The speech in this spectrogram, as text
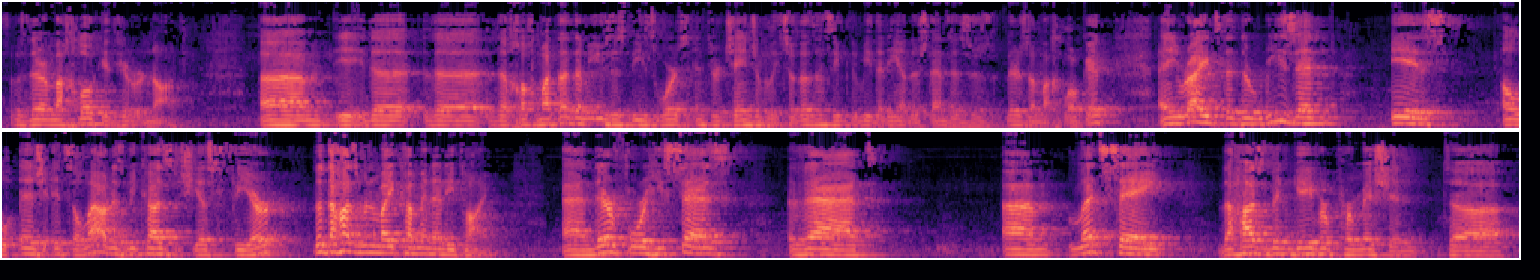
So is there a machloket here or not? Um, the the the Chochmat Adam uses these words interchangeably, so it doesn't seem to be that he understands that there's, there's a machloket. And he writes that the reason is it's allowed is because she has fear that the husband might come in any time, and therefore he says that um, let's say the husband gave her permission to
